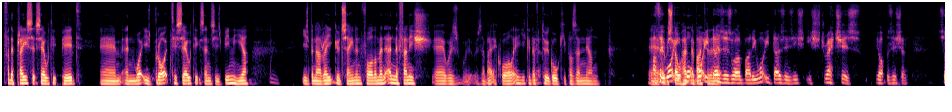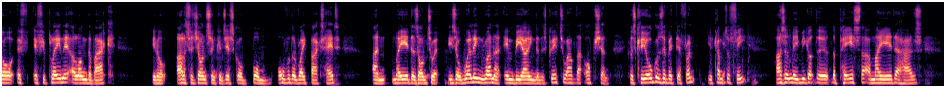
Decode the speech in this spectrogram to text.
for the price that Celtic paid um, and what he's brought to Celtic since he's been here. He's been a right good signing for them, and, and the finish uh, was was a bit of quality. You could have yeah. two goalkeepers in there, and I think what, he, what, what he does net. as well, Barry, what he does is he, he stretches the opposition. So if if you're playing it along the back, you know, Alistair Johnston can just go boom over the right back's head and Maeda's onto it. He's a willing runner in behind, and it's great to have that option because Kyogo's a bit different. He comes yeah. to feet, hasn't maybe got the, the pace that a Maeda has,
